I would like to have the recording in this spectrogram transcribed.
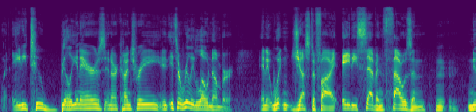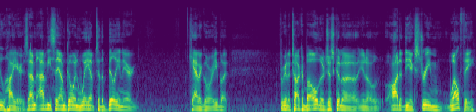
what 82 billionaires in our country. It, it's a really low number and it wouldn't justify 87,000 new hires. I'm obviously I'm going way up to the billionaire category, but if we're going to talk about oh they're just going to, you know, audit the extreme wealthy,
